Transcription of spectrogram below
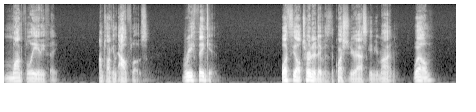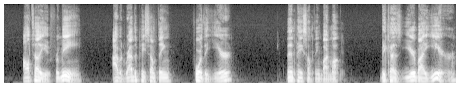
monthly anything. I'm talking outflows. Rethink it. What's the alternative is the question you're asking in your mind. Well, I'll tell you, for me, I would rather pay something for the year than pay something by month. Because year by year,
